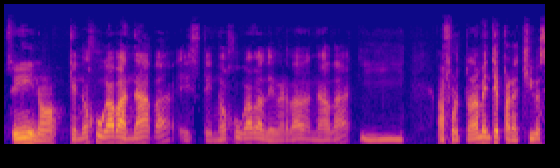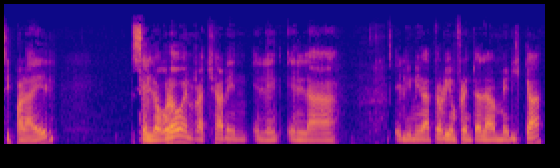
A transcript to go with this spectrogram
sí, no. Que no jugaba nada, este, no jugaba de verdad a nada. Y afortunadamente para Chivas y para él, se logró enrachar en, en, la eliminatoria en frente a la América,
